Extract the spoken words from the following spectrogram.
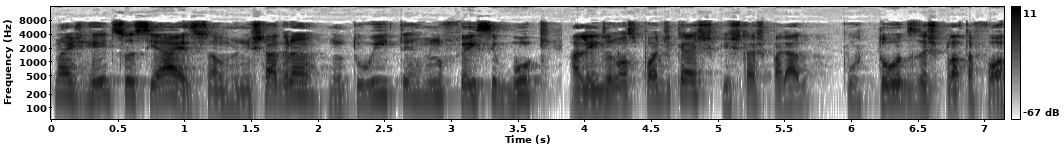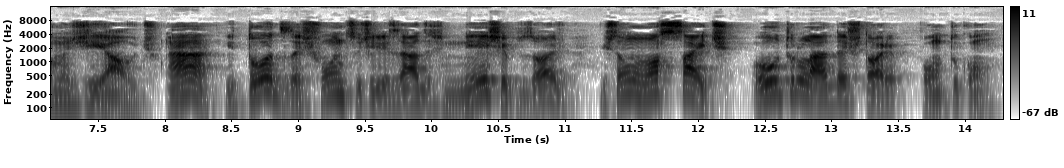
nas redes sociais, estamos no Instagram, no Twitter, no Facebook, além do nosso podcast que está espalhado por todas as plataformas de áudio. Ah, e todas as fontes utilizadas neste episódio estão no nosso site, outroladodahistoria.com.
